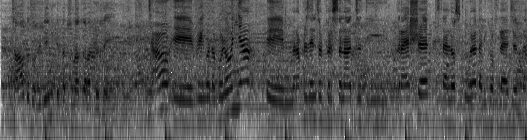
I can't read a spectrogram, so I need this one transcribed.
Ciao, da dove vieni? Che personaggio rappresenti? Ciao, vengo da Bologna e rappresento il personaggio di Trash Stella Oscura da League of Legends.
